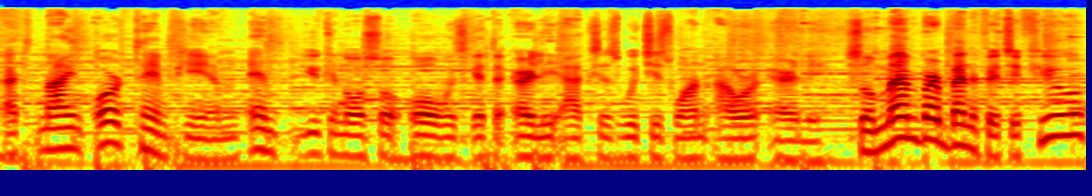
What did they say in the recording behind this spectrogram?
at 9 or 10 p.m. And you can also always get the early access, which is one hour early. So member benefits. If you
